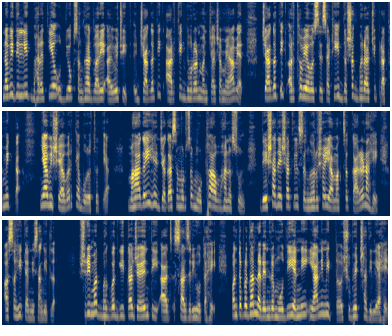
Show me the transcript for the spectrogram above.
नवी दिल्लीत भारतीय उद्योग संघाद्वारे आयोजित जागतिक आर्थिक धोरण मंचाच्या मेळाव्यात जागतिक अर्थव्यवस्थेसाठी दशकभराची प्राथमिकता या विषयावर त्या बोलत होत्या. महागाई हे जगासमोरचं मोठं आव्हान असून देशादेशातील संघर्ष यामागचं कारण आहे असंही त्यांनी सांगितलं. श्रीमद भगवद्गीता जयंती आज साजरी होत आहे. पंतप्रधान नरेंद्र मोदी यांनी यानिमित्त शुभेच्छा दिल्या आहेत.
